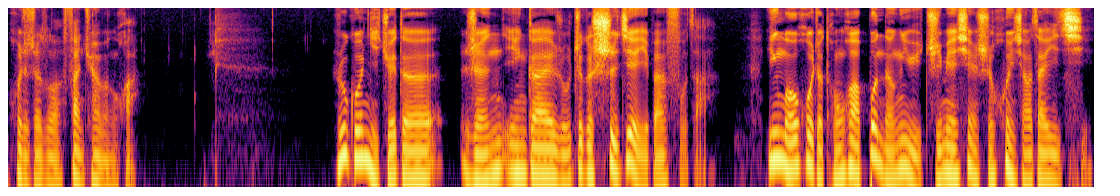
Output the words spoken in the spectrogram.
或者叫做饭圈文化。如果你觉得人应该如这个世界一般复杂，阴谋或者童话不能与直面现实混淆在一起，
